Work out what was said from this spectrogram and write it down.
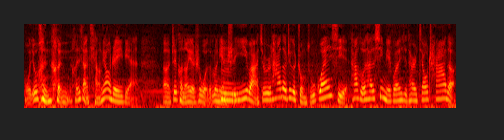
我就很很很想强调这一点。呃，这可能也是我的论点之一吧，就是他的这个种族关系，他和他的性别关系，它是交叉的。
